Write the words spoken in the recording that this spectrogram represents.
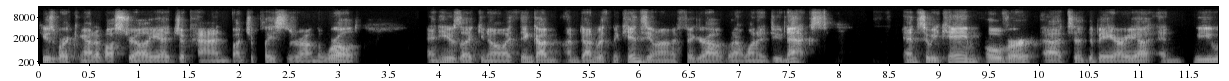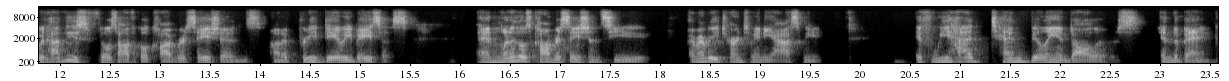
He was working out of Australia, Japan, bunch of places around the world and he was like, you know, I think I'm I'm done with McKinsey. I'm going to figure out what I want to do next. And so he came over uh, to the Bay Area, and we would have these philosophical conversations on a pretty daily basis. And one of those conversations, he, I remember he turned to me and he asked me, if we had $10 billion in the bank,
